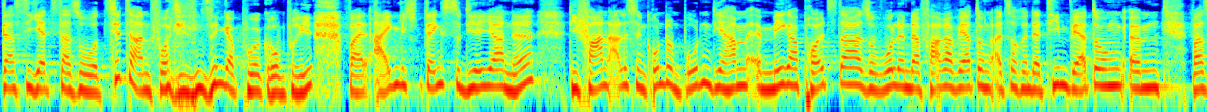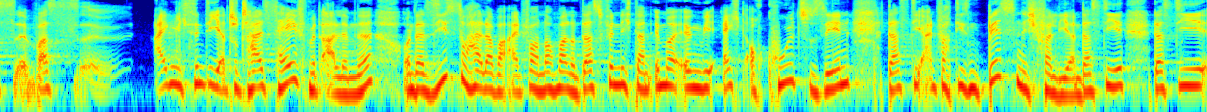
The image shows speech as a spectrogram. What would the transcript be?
dass sie jetzt da so zittern vor diesem Singapur Grand Prix, weil eigentlich denkst du dir ja, ne, die fahren alles in Grund und Boden, die haben äh, mega Polster, sowohl in der Fahrerwertung als auch in der Teamwertung, ähm, was, was, äh, eigentlich sind die ja total safe mit allem, ne? Und da siehst du halt aber einfach nochmal, und das finde ich dann immer irgendwie echt auch cool zu sehen, dass die einfach diesen Biss nicht verlieren, dass die, dass die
